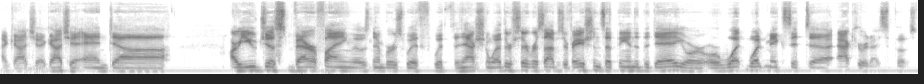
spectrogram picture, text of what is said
I got you. I got you. And uh, are you just verifying those numbers with with the National Weather Service observations at the end of the day, or or what what makes it uh, accurate? I suppose.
